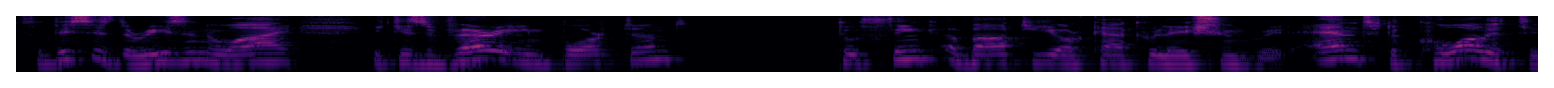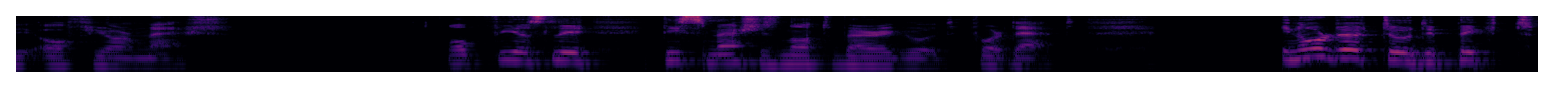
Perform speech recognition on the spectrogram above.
So this is the reason why it is very important to think about your calculation grid and the quality of your mesh. Obviously, this mesh is not very good for that in order to depict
